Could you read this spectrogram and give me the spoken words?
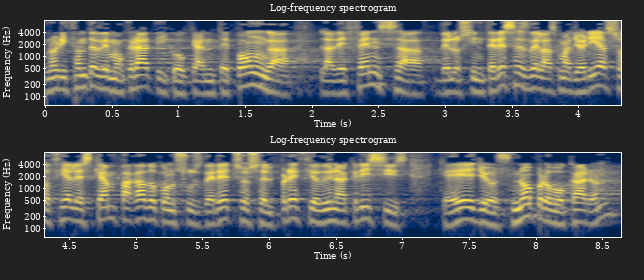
Un horizonte democrático que anteponga la defensa de los intereses de las mayorías sociales que han pagado con sus derechos el precio de una crisis que ellos no provocaron,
